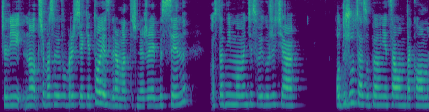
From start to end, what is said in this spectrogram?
Czyli no, trzeba sobie wyobrazić, jakie to jest dramatyczne, że jakby syn w ostatnim momencie swojego życia odrzuca zupełnie całą taką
